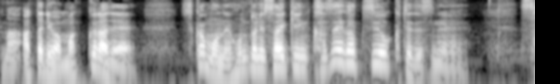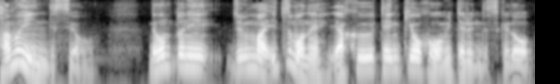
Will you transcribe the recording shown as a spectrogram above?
まあ辺りは真っ暗で、しかもね、本当に最近風が強くてですね、寒いんですよ。で、本当に自分、まあ、いつもね、ヤフー天気予報を見てるんですけど、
